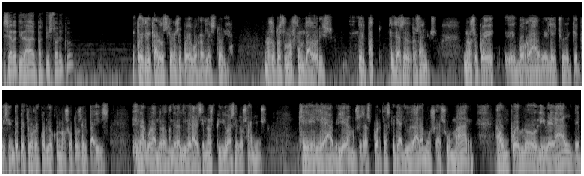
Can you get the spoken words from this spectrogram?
sea retirada del pacto histórico? Pues Ricardo, es que no se puede borrar la historia. Nosotros somos fundadores del pacto desde hace dos años. No se puede eh, borrar el hecho de que el presidente Petro recorrió con nosotros el país enarbolando las banderas liberales. Él nos pidió hace dos años que le abriéramos esas puertas, que le ayudáramos a sumar a un pueblo liberal de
